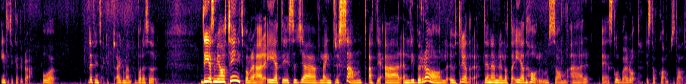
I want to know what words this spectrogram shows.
inte tycker att det är bra. Och det finns säkert argument på båda sidor. Det som jag har tänkt på med det här är att det är så jävla intressant att det är en liberal utredare. Det är nämligen Lotta Edholm som är eh, skolborgarråd i Stockholms stad.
